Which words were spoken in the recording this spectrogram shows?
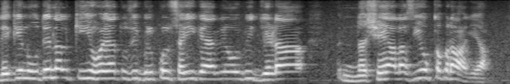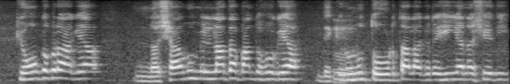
ਲੇਕਿਨ ਉਹਦੇ ਨਾਲ ਕੀ ਹੋਇਆ ਤੁਸੀਂ ਬਿਲਕੁਲ ਸਹੀ ਕਹਿ ਰਹੇ ਹੋ ਵੀ ਜਿਹੜਾ ਨਸ਼ੇ ਵਾਲਾ ਸੀ ਉਹ ਘਬਰਾ ਗਿਆ। ਕਿਉਂ ਘਬਰਾ ਗਿਆ ਨਸ਼ਾ ਨੂੰ ਮਿਲਣਾ ਤਾਂ ਬੰਦ ਹੋ ਗਿਆ ਲੇਕਿਨ। ਉਹਨੂੰ ਤੋੜ ਤਾਂ ਲੱਗ ਰਹੀ ਹੈ ਨਸ਼ੇ ਦੀ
